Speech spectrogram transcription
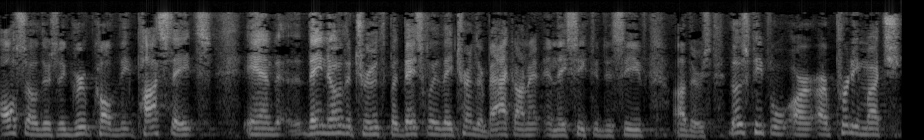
also, there's a group called the apostates, and they know the truth, but basically they turn their back on it and they seek to deceive others. Those people are, are pretty much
